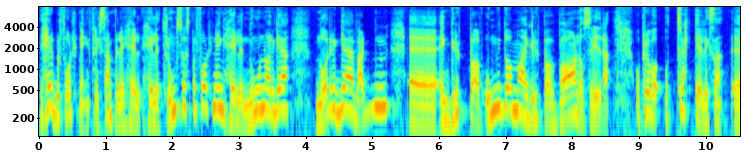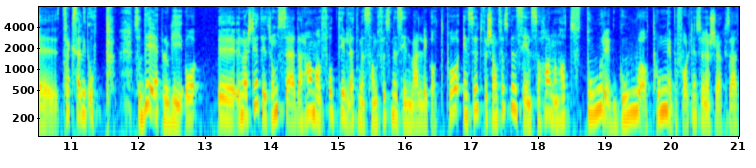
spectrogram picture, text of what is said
En hel befolkning, F.eks. Hel, hele Tromsøs befolkning, hele Nord-Norge, Norge, verden. Eh, en gruppe av ungdommer, en gruppe av barn osv. Og, og prøve å, å trekke, liksom, eh, trekke seg litt opp. Så det er epidemiologi. Og Universitetet i Tromsø der har man fått til dette med samfunnsmedisin veldig godt. På Institutt for samfunnsmedisin så har man hatt store, gode og tunge befolkningsundersøkelser,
